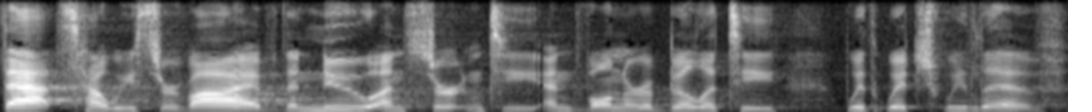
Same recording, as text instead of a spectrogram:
That's how we survive the new uncertainty and vulnerability with which we live.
